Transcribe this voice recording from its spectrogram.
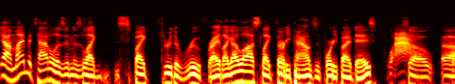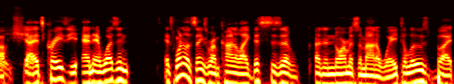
Yeah, my metabolism is like spiked through the roof, right? Like I lost like 30 pounds in 45 days. Wow. So uh, Holy shit. yeah, it's crazy, and it wasn't. It's one of those things where I'm kind of like, this is a an enormous amount of weight to lose, but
